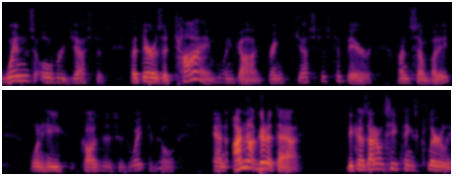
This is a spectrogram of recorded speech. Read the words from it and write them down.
wins over justice. But there is a time when God brings justice to bear on somebody when he causes his weight to go. And I'm not good at that because I don't see things clearly.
